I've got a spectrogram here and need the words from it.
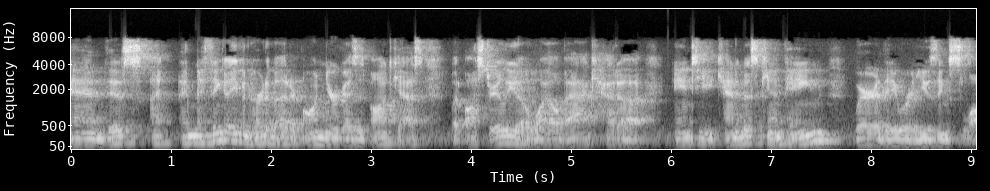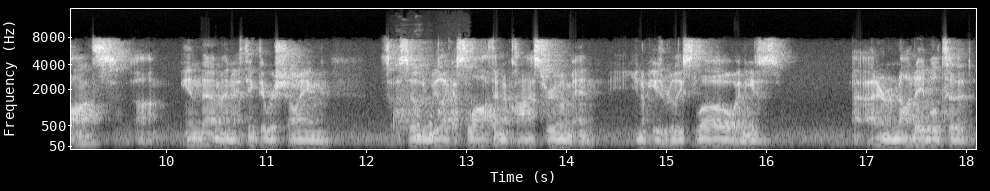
And this, I, I, mean, I think I even heard about it on your guys' podcast, but Australia a while back had a anti-cannabis campaign where they were using sloths um, in them, and I think they were showing. So, so it would be like a sloth in a classroom, and you know he's really slow, and he's I don't know, not able to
